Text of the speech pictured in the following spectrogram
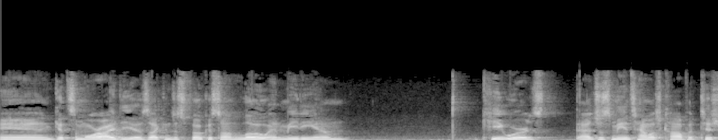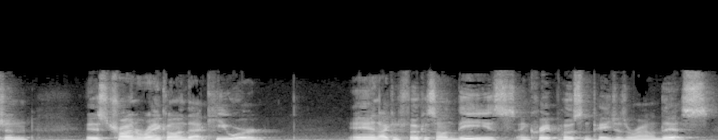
And get some more ideas. I can just focus on low and medium keywords that just means how much competition is trying to rank on that keyword. And I can focus on these and create posts and pages around this.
